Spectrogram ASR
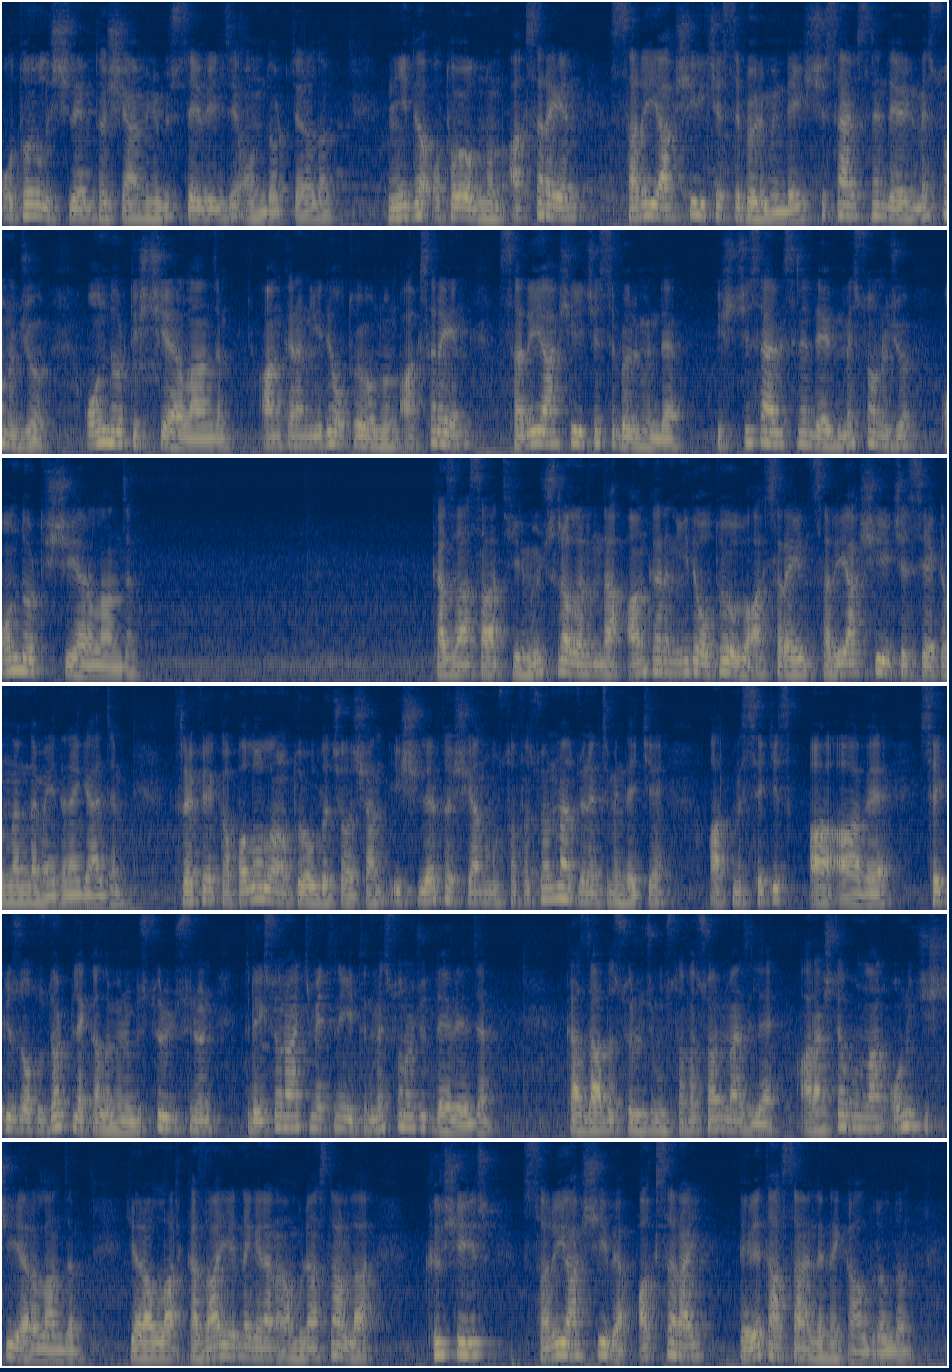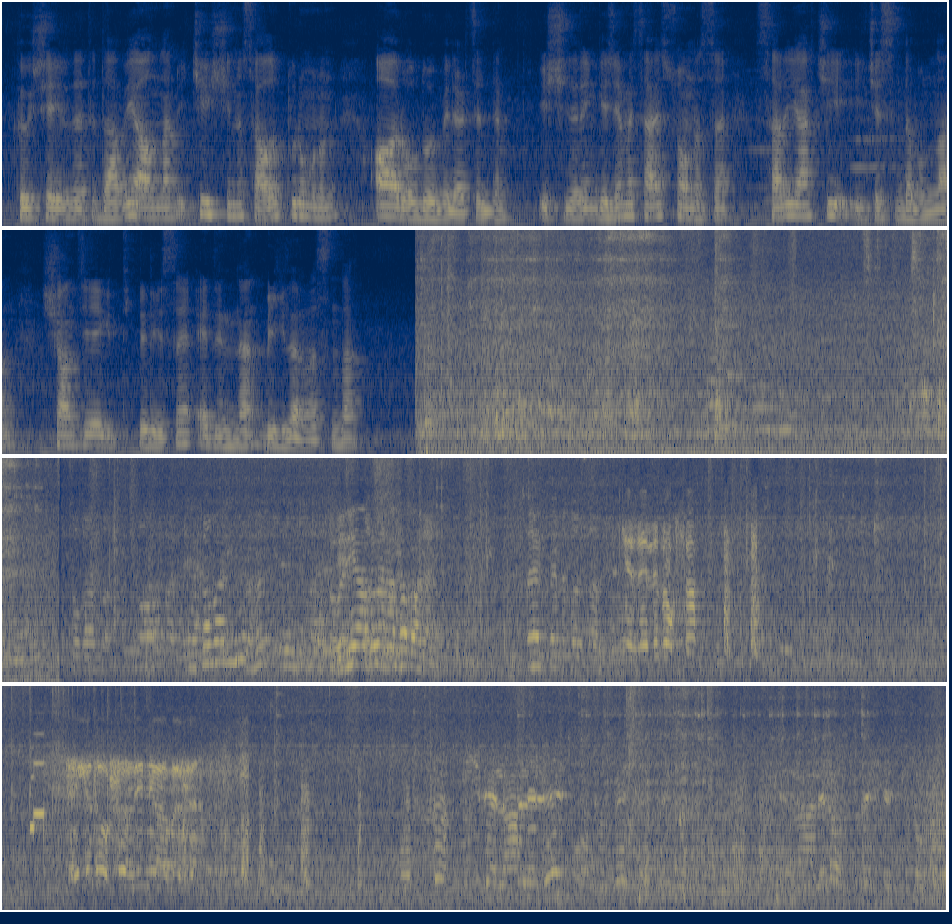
otoyol işçilerini taşıyan minibüs devrildi 14 yaralı. Niğde Otoyolu'nun Aksaray'ın Sarı Yahşi ilçesi bölümünde işçi servisinin devrilmesi sonucu 14 işçi yaralandı. Ankara Niğde Otoyolu'nun Aksaray'ın Sarı Yahşi ilçesi bölümünde işçi servisinin devrilmesi sonucu 14 işçi yaralandı. Kaza saat 23 sıralarında Ankara Niğde Otoyolu Aksaray'ın Sarıyahşi ilçesi yakınlarında meydana geldi. Trafiğe kapalı olan otoyolda çalışan, işçileri taşıyan Mustafa Sönmez yönetimindeki 68 AAV 834 plakalı minibüs sürücüsünün direksiyon hakimiyetini yitirmesi sonucu devrildi. Kazada sürücü Mustafa Sönmez ile araçta bulunan 13 işçi yaralandı. Yaralılar kaza yerine gelen ambulanslarla Kırşehir, Sarıyahşi ve Aksaray devlet hastanelerine kaldırıldı. Kırşehir'de tedaviye alınan iki işçinin sağlık durumunun ağır olduğu belirtildi. İşçilerin gece mesaisi sonrası Sarıyahşi ilçesinde bulunan şantiyeye gittikleri ise edinilen bilgiler arasında. Otoban mı? Yeni yapılan otoban. Ayaklarına basan. 150 90. 34 iyi laleli 35 laleli 35 79. Siyah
